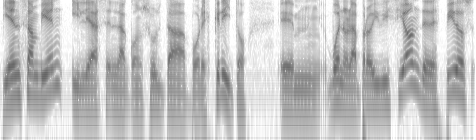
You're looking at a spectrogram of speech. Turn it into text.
piensan bien y le hacen la consulta por escrito. Em, bueno, la prohibición de despidos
